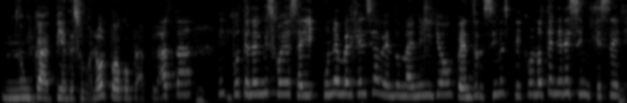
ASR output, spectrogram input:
nunca pierde su valor, puedo comprar plata, eh, puedo tener mis joyas ahí, una emergencia, vendo un anillo, vendo, ¿sí me explico? No tener ese, ese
